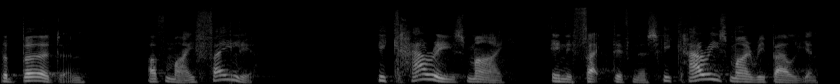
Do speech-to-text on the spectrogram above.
the burden of my failure. He carries my ineffectiveness. He carries my rebellion.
